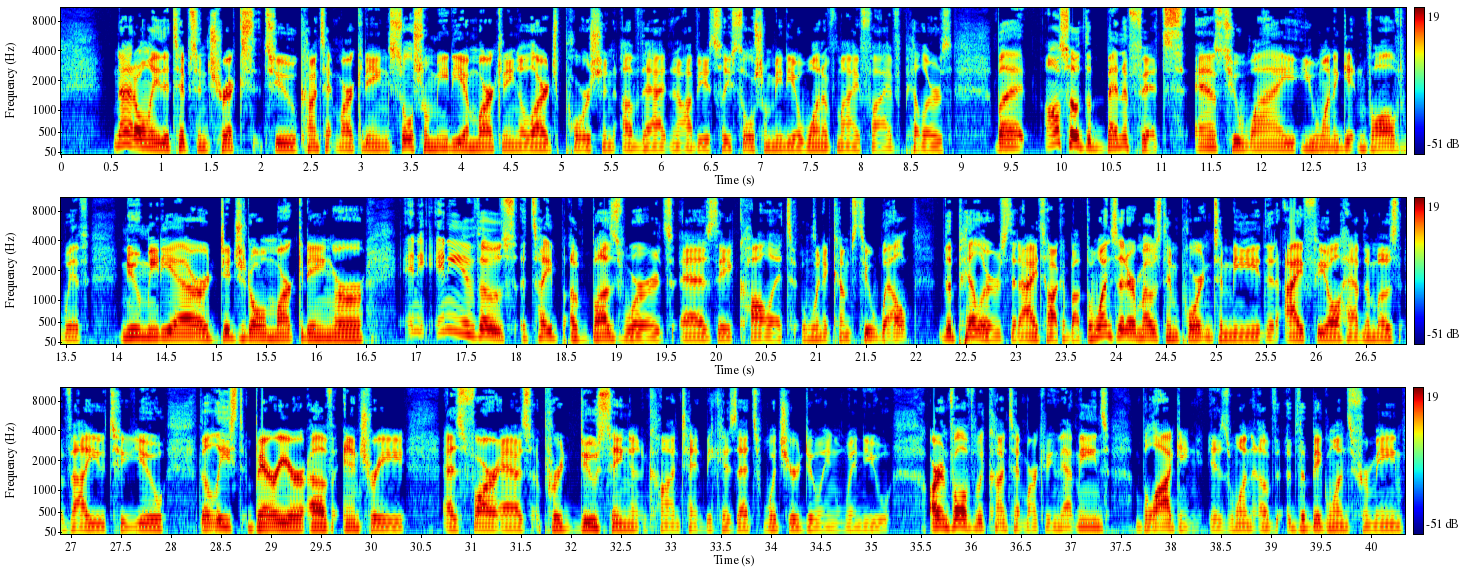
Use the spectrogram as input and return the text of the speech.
not only the tips and tricks to content marketing, social media marketing, a large portion of that, and obviously social media, one of my five pillars, but also the benefits as to why you want to get involved with new media or digital marketing or any any of those type of buzzwords as they call it when it comes to well the pillars that I talk about the ones that are most important to me that I feel have the most value to you the least barrier of entry as far as producing content because that's what you're doing when you are involved with content marketing that means blogging is one of the big ones for me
